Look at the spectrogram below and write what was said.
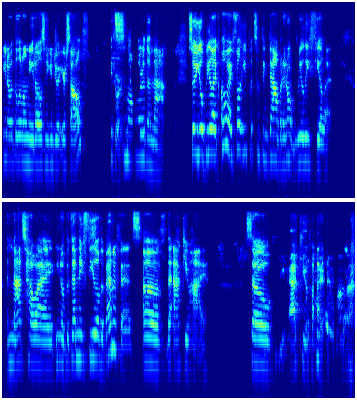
you know, with the little needles and you can do it yourself? It's sure. smaller than that. So you'll be like, oh, I felt you put something down, but I don't really feel it. And that's how I, you know, but then they feel the benefits of the AccuHigh. So the AccuHigh, I love that.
